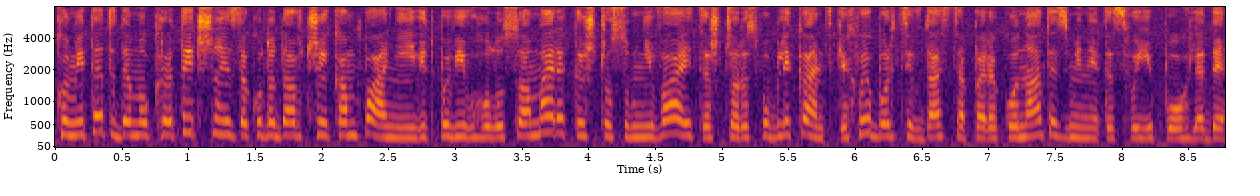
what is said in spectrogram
Комітет демократичної законодавчої кампанії відповів Голосу Америки, що сумнівається, що республіканських виборців вдасться переконати змінити свої погляди.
